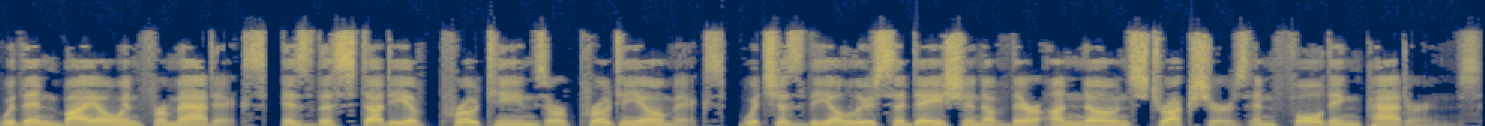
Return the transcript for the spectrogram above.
within bioinformatics, is the study of proteins or proteomics, which is the elucidation of their unknown structures and folding patterns.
